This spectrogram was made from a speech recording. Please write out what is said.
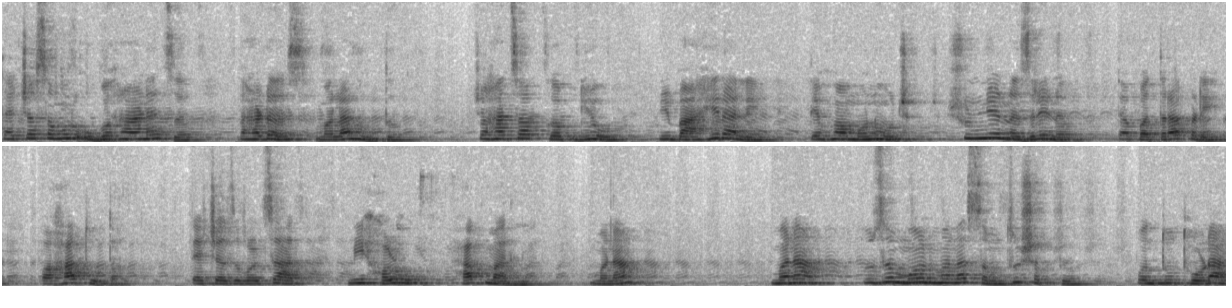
त्याच्यासमोर उभं राहण्याचं धाडस मला नव्हतं. चहाचा कप घेऊन मी बाहेर आले तेव्हा मनोज शून्य नजरेनं त्या पत्राकडे पाहत होता. त्याच्याजवळ जात मी हळू हाक मारली. म्हणा म्हणा तुझं मन मला समजू शकतं पण तू थोडा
